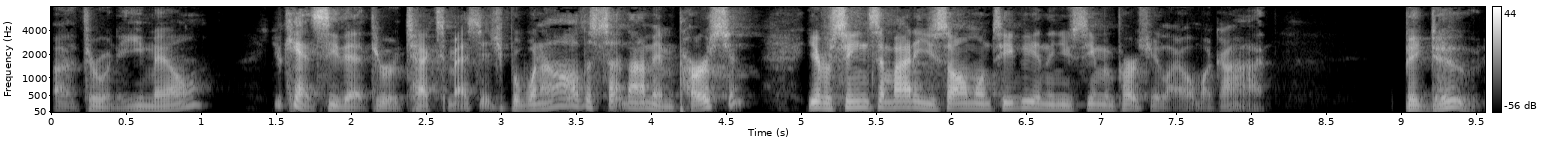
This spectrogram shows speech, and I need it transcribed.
uh, through an email. You can't see that through a text message. But when all of a sudden I'm in person, you ever seen somebody, you saw them on TV and then you see them in person, you're like, oh my God, big dude.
